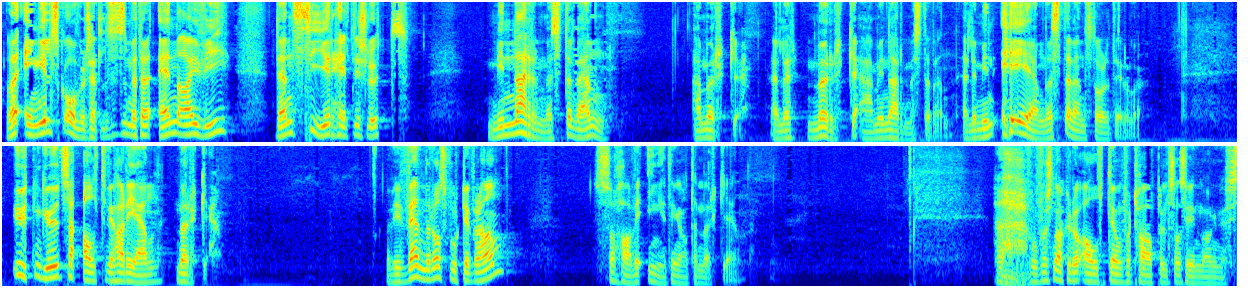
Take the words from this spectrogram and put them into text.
Og Det er en engelsk oversettelse som heter NIV, den sier helt til slutt Min nærmeste venn er mørke. Eller mørke er min nærmeste venn. Eller min eneste venn, står det til og med. Uten Gud så er alt vi har igjen, mørke. Når vi vender oss bort ifra Han, så har vi ingenting annet enn mørke igjen. Hvorfor snakker du alltid om fortapelse og synd, Magnus?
